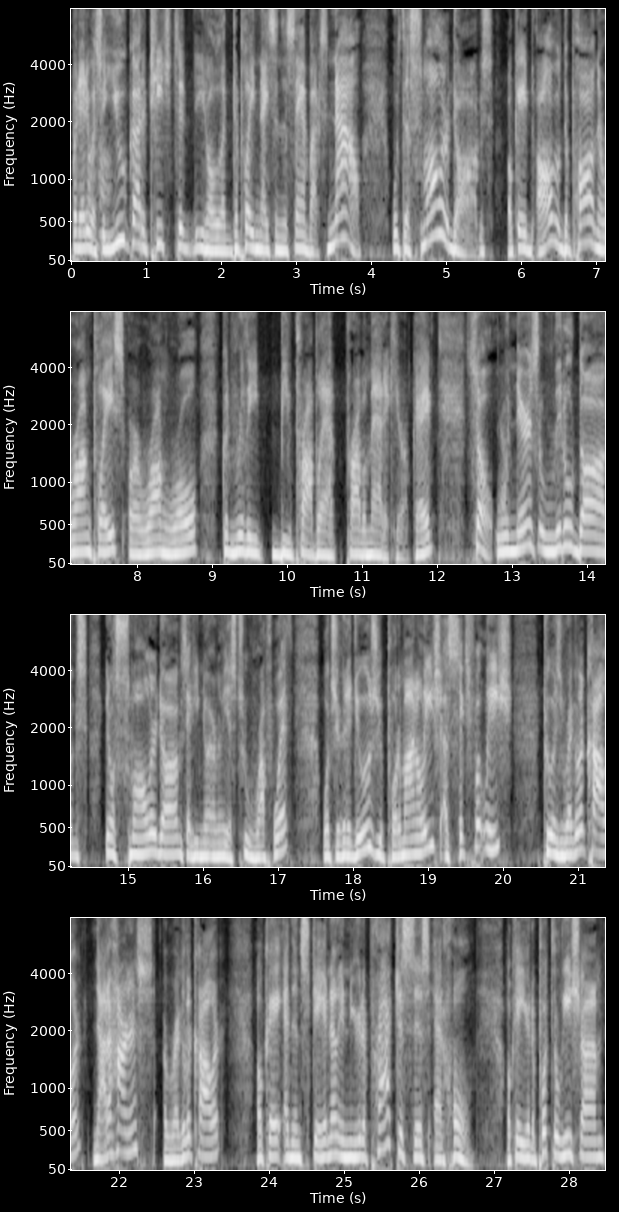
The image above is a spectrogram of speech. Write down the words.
but anyway, so you got to teach to you know like to play nice in the sandbox. Now, with the smaller dogs, okay, all of the paw in the wrong place or a wrong roll could really be problem problematic here. Okay, so when there's little dogs, you know, smaller dogs that he normally is too rough with, what you're going to do is you put him on a leash, a six foot leash, to his regular collar, not a harness, a regular collar. Okay, and then stand on, and you're going to practice this at home. Okay, you're going to put the leash on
